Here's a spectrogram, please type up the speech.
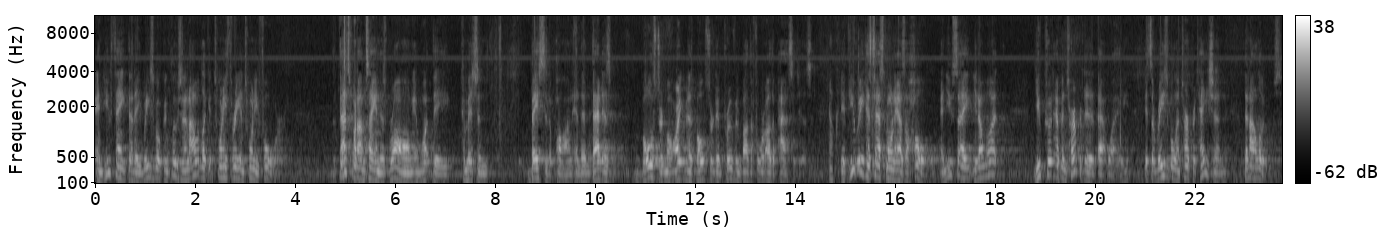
and you think that a reasonable conclusion, and I would look at 23 and 24, that's what I'm saying is wrong and what the commission based it upon, and then that is bolstered, my argument is bolstered and proven by the four other passages. Okay. If you read his testimony as a whole and you say, you know what, you could have interpreted it that way, it's a reasonable interpretation, then I lose.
